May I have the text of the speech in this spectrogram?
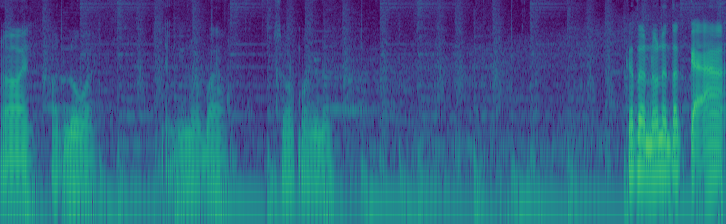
Rồi hết luôn rồi. Nhận cái nồi bao? Shop mấy cái này? Cái tên nó lên tất cả.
